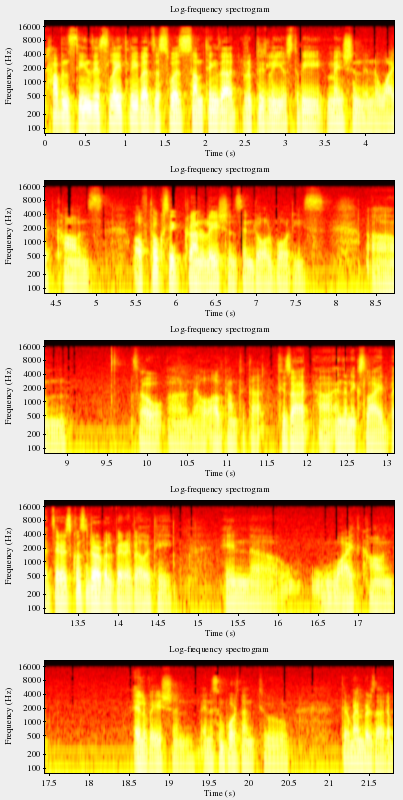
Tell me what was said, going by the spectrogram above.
haven't seen this lately, but this was something that repeatedly used to be mentioned in the white counts of toxic granulations in Döhle bodies. Um, so uh, now I'll come to that, to that uh, in the next slide, but there is considerable variability in uh, white count elevation. And it's important to, to remember that a,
